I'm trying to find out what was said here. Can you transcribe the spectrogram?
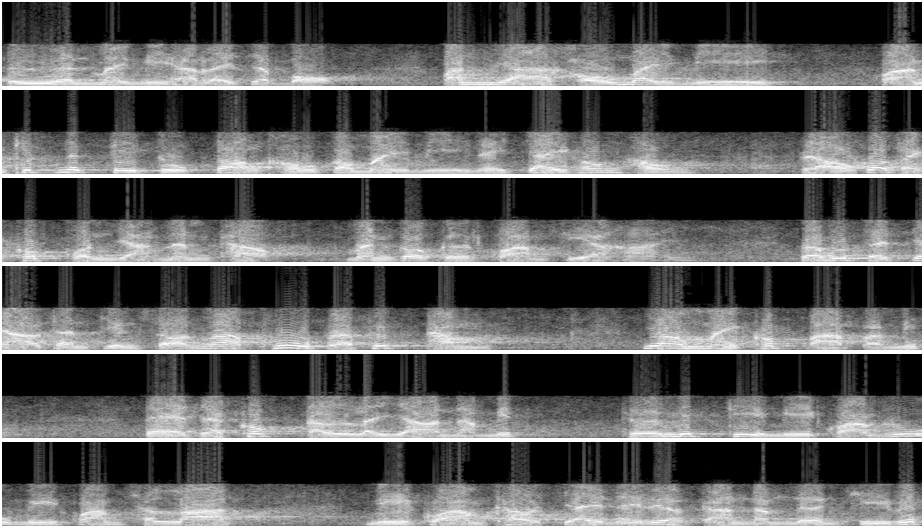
เตือน ไม่มีอะไรจะบอก ปัญญาเขาไม่มี ความคิดนึกที่ถูกต้องเขาก็ไม่มีในใจของเขา เราก็ไปคบคนอย่างนั้นเข้า มันก็เกิดความเสียหาย พระพุทธเจ้าท่านจึงสอนว่าผู้ประพฤติธรรม ย่อมไม่คบปาปมิตร แต่จะคบกัลยาณมิตรคือมิตรที่มีความรู้มีความฉลาด มีความเข้าใจในเรื่องการดำเนินชีวิต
